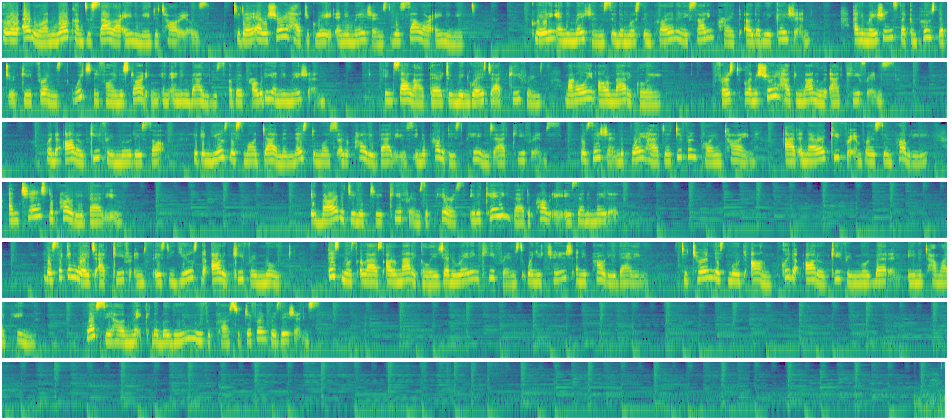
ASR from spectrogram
Hello everyone, welcome to Saola Animate Tutorials. Today I will show you how to create animations with Saola Animate. Creating animations is the most important and exciting part of the application. Animations are composed of two keyframes which define the starting and ending values of a property animation. In Saola, there are two main ways to add keyframes, manually and automatically. First, let me show you how to manually add keyframes. When the auto keyframe mode is off, you can use the small diamond next to most of the property values in the properties pane to add keyframes. Position the playhead at a different point in time. Add another keyframe for the same property and change the property value. A bar between the two keyframes appears, indicating that the property is animated. The second way to add keyframes is to use the auto keyframe mode. This mode allows automatically generating keyframes when you change any property value. To turn this mode on, click the Auto Keyframe Mode button in the timeline pane. Let's see how I make the balloon move across the different positions.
